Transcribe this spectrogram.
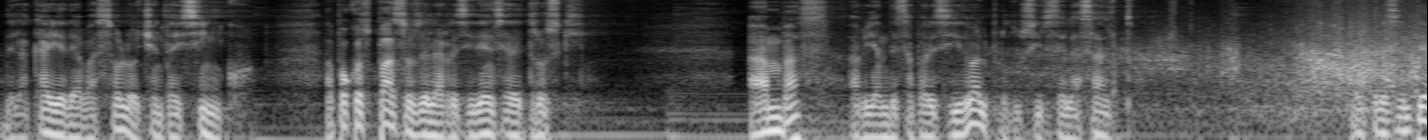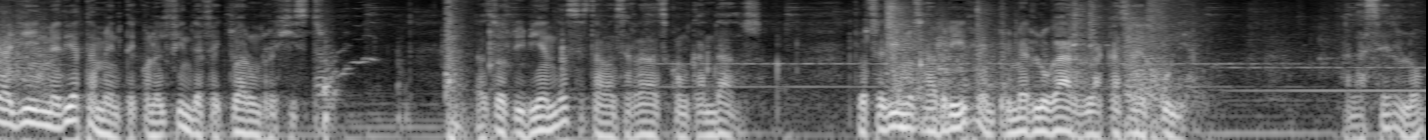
de la calle de Abasolo 85, a pocos pasos de la residencia de Trotsky. Ambas habían desaparecido al producirse el asalto. Me presenté allí inmediatamente con el fin de efectuar un registro. Las dos viviendas estaban cerradas con candados. Procedimos a abrir en primer lugar la casa de Julia. Al hacerlo,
